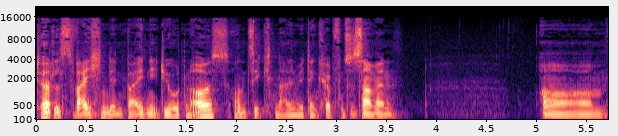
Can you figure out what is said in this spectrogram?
Turtles weichen den beiden Idioten aus und sie knallen mit den Köpfen zusammen. Ähm,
